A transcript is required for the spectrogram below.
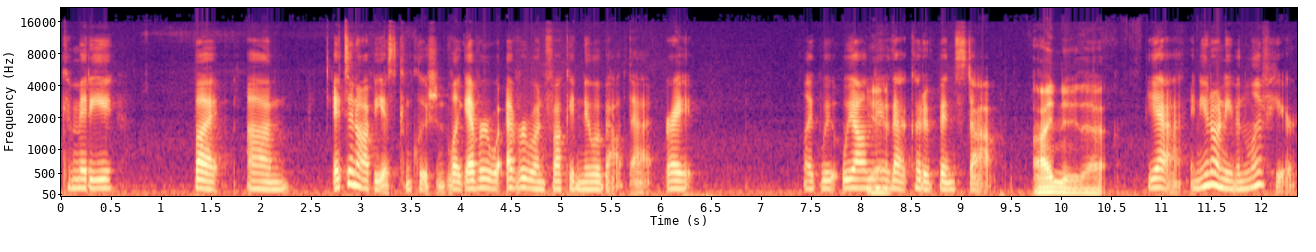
committee, but um, it's an obvious conclusion. Like every, everyone fucking knew about that, right? Like we, we all Yeah. knew that could have been stopped. I knew that. Yeah, and you don't even live here.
